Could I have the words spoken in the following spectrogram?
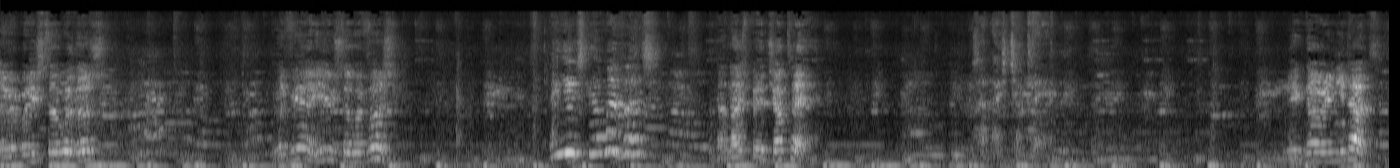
everybody still with us? Olivia, are you still with us? Are you still with us? That nice bit of chocolate? Is that nice chocolate? You ignoring your dad?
